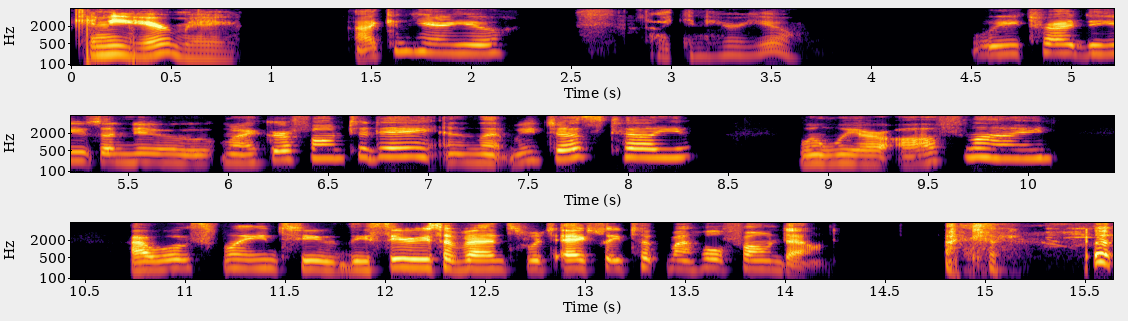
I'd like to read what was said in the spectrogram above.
Can you hear me? I can hear you. I can hear you. We tried to use a new microphone today, and let me just tell you, when we are offline, I will explain to you the series of events which actually took my whole phone down.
